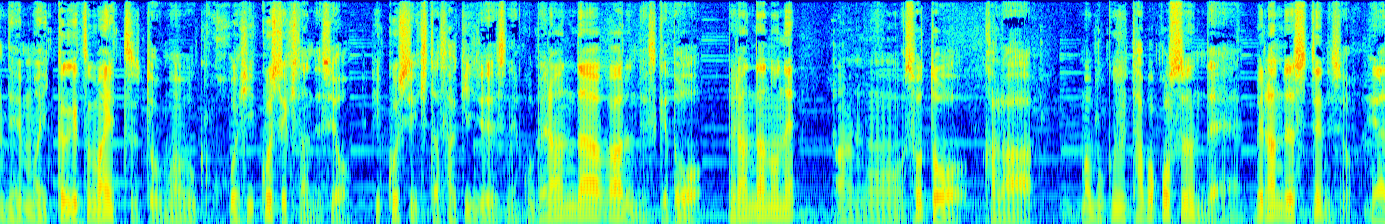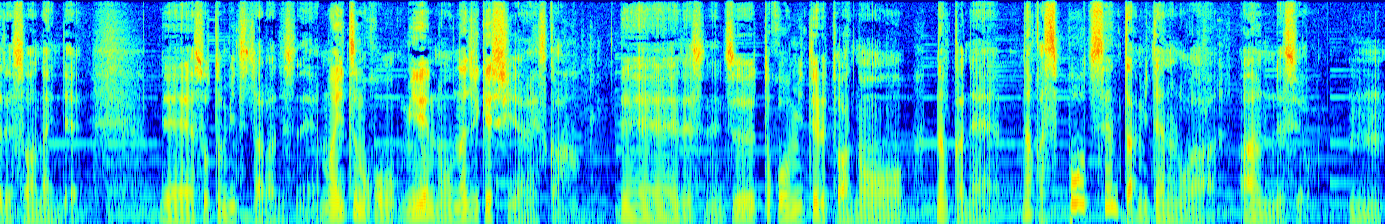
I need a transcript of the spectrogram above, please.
で、まあ1ヶ月前っつうと、まあ僕ここ引っ越してきたんですよ。引っ越してきた先でですね、こうベランダがあるんですけど、ベランダのね、あのー、外から、まあ僕タバコ吸うんで、ベランダで吸ってんですよ。部屋で吸わないんで。で、外見てたらですね、まあいつもこう見れるの同じ景色じゃないですか。でですね、ずっとこう見てると、あの、なんかね、なんかスポーツセンターみたいなのがあるんですよ。うん。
